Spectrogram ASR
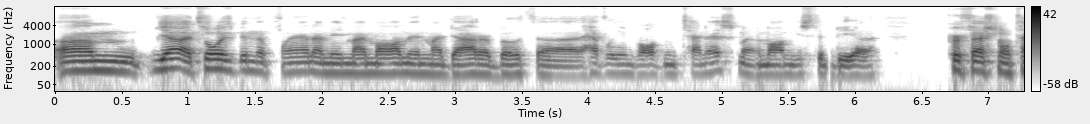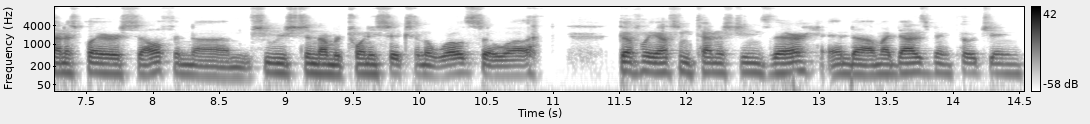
Um, yeah, it's always been the plan. I mean, my mom and my dad are both uh, heavily involved in tennis. My mom used to be a professional tennis player herself, and um, she reached to number 26 in the world. So uh, definitely have some tennis genes there. And uh, my dad has been coaching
